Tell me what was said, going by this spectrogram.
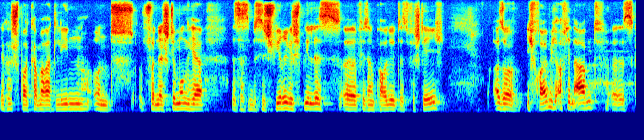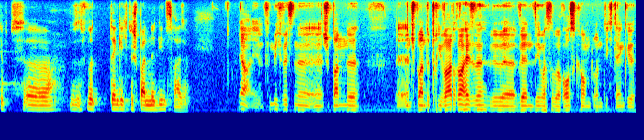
der Sportkamerad Lien. Und von der Stimmung her dass das ein bisschen schwieriges Spiel ist äh, für St. Pauli, das verstehe ich. Also ich freue mich auf den Abend. Es gibt, äh, es wird, denke ich, eine spannende Dienstreise. Ja, für mich wird es eine äh, spannende, äh, entspannte Privatreise. Wir werden sehen, was dabei rauskommt und ich denke,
